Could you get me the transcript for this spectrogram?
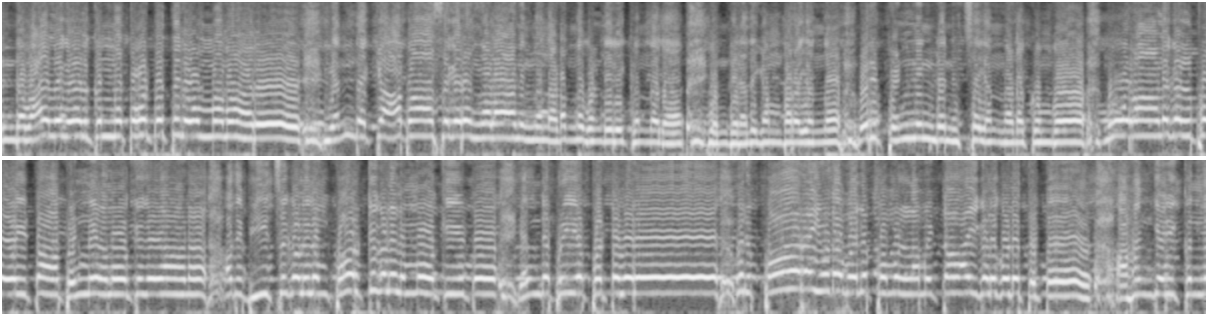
എന്റെ വയൽ കേൾക്കുന്ന തോട്ടത്തിലെ ഉമ്മമാര് എന്തൊക്കെ ആഭാസകരങ്ങളാണ് ഇന്ന് നടന്നുകൊണ്ടിരിക്കുന്നത്. എന്തിനധികം പറയുന്നു? ഒരു പെണ്ണിന്റെ നിശ്ചയം നടക്കുമ്പോ നൂറാളുകൾ പോയിട്ട് ആ പെണ്ണിനെ നോക്കുകയാണ്. അത് ബീച്ചുകളിലും പാർക്കുകളിലും നോക്കിയിട്ട് എന്റെ പ്രിയപ്പെട്ടവരെ ഒരു പാറയുടെ വലുപ്പമുള്ള മിഠായികൾ കൊടുത്തിട്ട് അഹങ്കരിക്കുന്ന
